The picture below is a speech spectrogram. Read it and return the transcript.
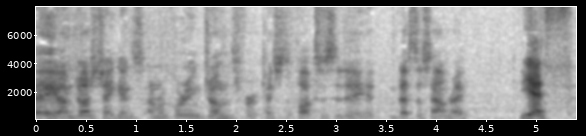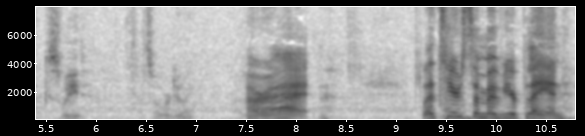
Hey, I'm Josh Jenkins. I'm recording drums for Catch the Foxes today. That's the sound, right? Yes. Sweet. That's what we're doing. All right. Let's hear some of your playing.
